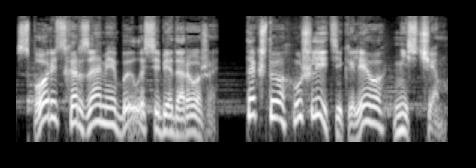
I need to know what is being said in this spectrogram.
Спорить с Харзами было себе дороже, Так что ушли Тик и Лео ни с чем.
